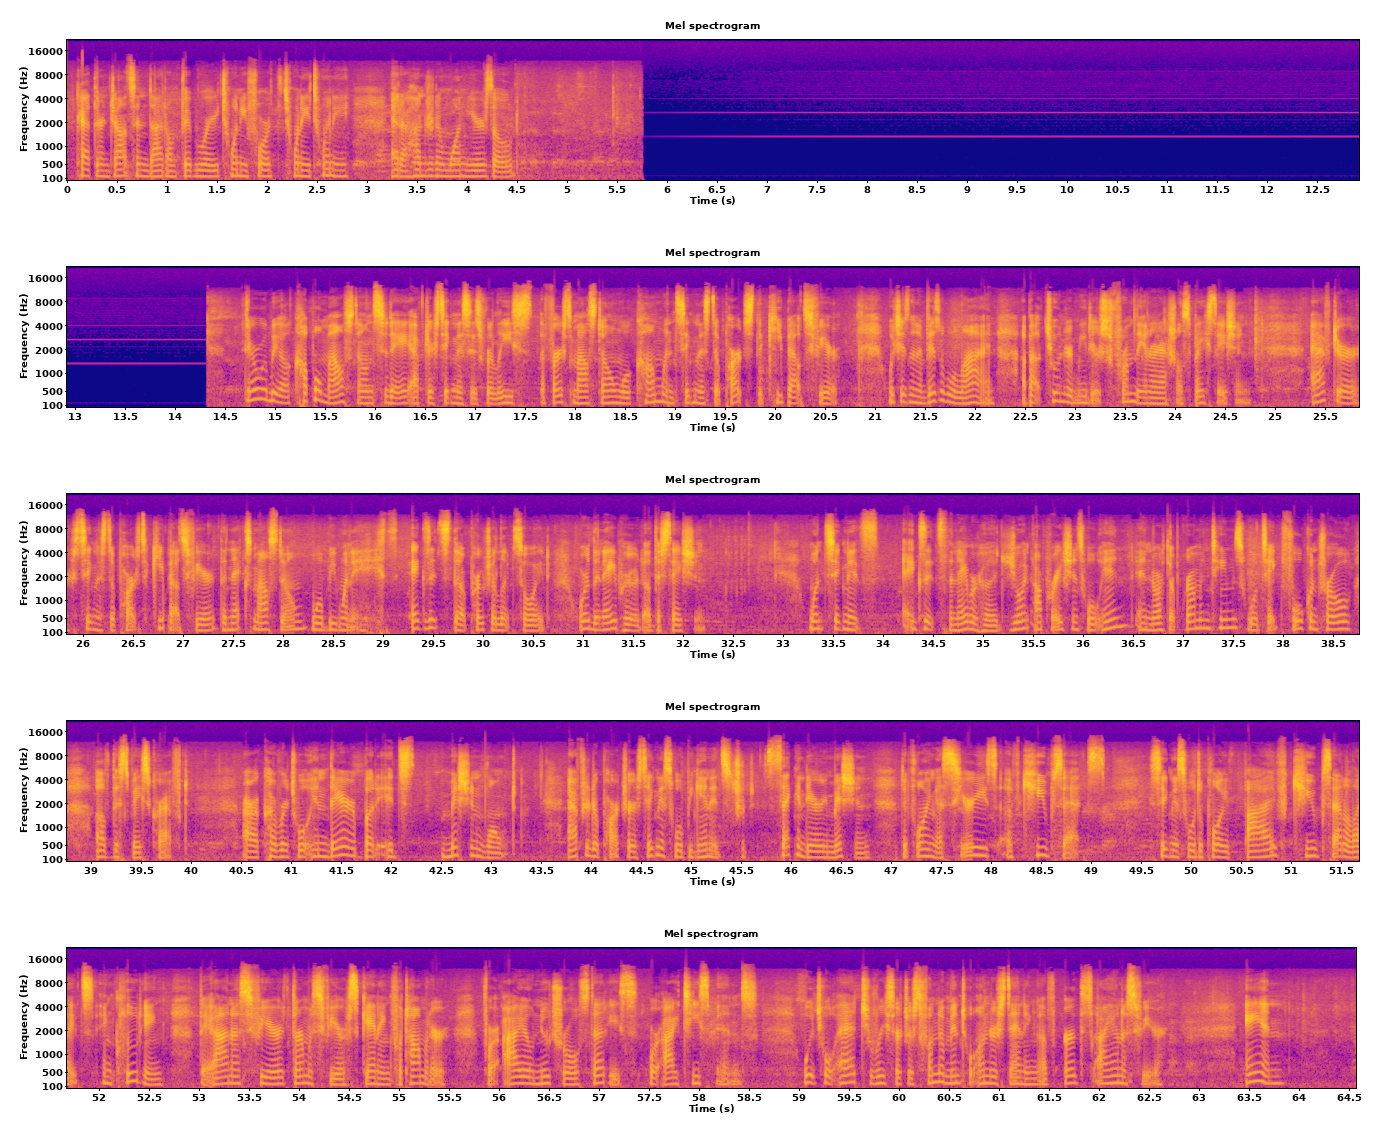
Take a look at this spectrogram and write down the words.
Katherine Johnson died on February 24, 2020, at 101 years old. There will be a couple milestones today after Cygnus's release. The first milestone will come when Cygnus departs the Keep Out Sphere, which is an invisible line about 200 meters from the International Space Station. After Cygnus departs the Keep Out Sphere, the next milestone will be when it exits the approach ellipsoid, or the neighborhood of the station. Once Cygnus exits the neighborhood, joint operations will end and Northrop Grumman teams will take full control of the spacecraft. Our coverage will end there, but its mission won't. After departure, Cygnus will begin its tr- secondary mission, deploying a series of CubeSats. Cygnus will deploy five cube satellites, including the Ionosphere Thermosphere Scanning Photometer for iononeutral studies, or IT-SPINS, which will add to researchers' fundamental understanding of Earth's ionosphere. And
